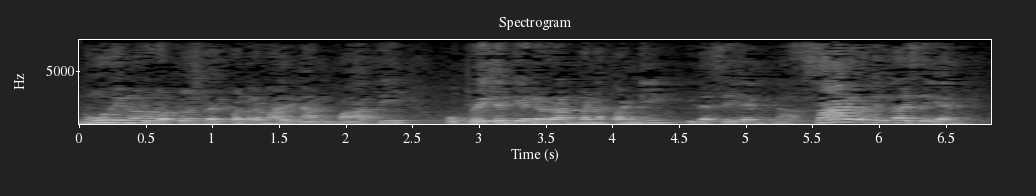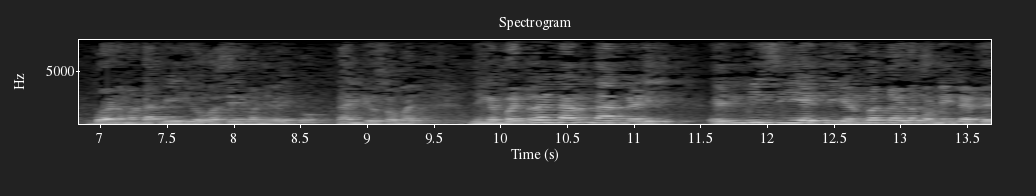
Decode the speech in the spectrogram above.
நூறு நூறு டாக்டர்ஸ் ஒர்க் பண்ற மாதிரி நான் மாத்தி ஆபரேஷன் தியேட்டர் ரன் பண்ண பண்ணி இதை செய்வேன் நான் சாகத்துக்கு தான் செய்வேன் வேணுமெண்டா வீடியோவை சேவ் பண்ணி வைக்கும் தேங்க்யூ ஸோ மச் நீங்க வெட்டுறேன்னாலும் நான் ரெடி என்பிசிஏடி எண்பத்தேழு தொண்ணூத்தி எட்டு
